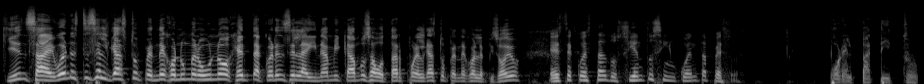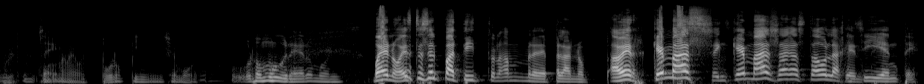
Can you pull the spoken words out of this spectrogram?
¿Quién sabe? Bueno, este es el gasto pendejo número uno. Gente, acuérdense la dinámica. Vamos a votar por el gasto pendejo del episodio. Este cuesta 250 pesos. Por el patito, güey. Sí. No, güey, Puro pinche mugre. Puro mugrero, Moris. Bueno, este es el patito, no, hombre, de plano. A ver, ¿qué más? ¿En qué más ha gastado la gente? Siguiente.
